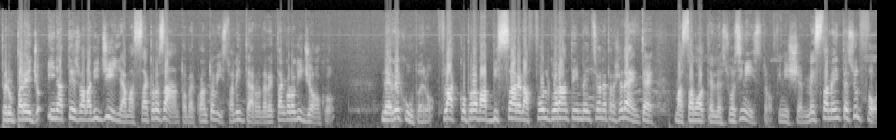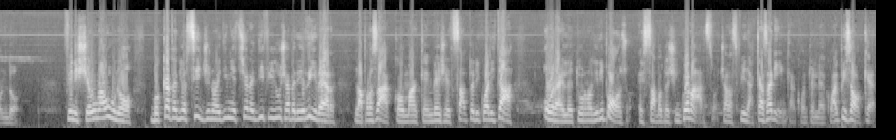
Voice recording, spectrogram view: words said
per un pareggio inatteso alla vigilia ma sacrosanto per quanto visto all'interno del rettangolo di gioco. Nel recupero, Flacco prova a bissare la folgorante invenzione precedente, ma stavolta il suo sinistro finisce mestamente sul fondo. finisce 1-1, boccata di ossigeno ed iniezione di fiducia per il River, la Prosacco manca invece il salto di qualità, ora è il turno di riposo e sabato 5 marzo c'è la sfida casalinga contro il Qualpi Soccer.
